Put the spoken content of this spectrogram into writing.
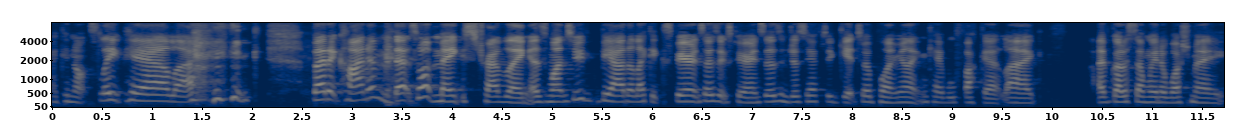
I cannot sleep here. Like, but it kind of that's what makes traveling is once you be able to like experience those experiences and just have to get to a point where you're like, okay, well, fuck it. Like, I've got a somewhere to wash my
